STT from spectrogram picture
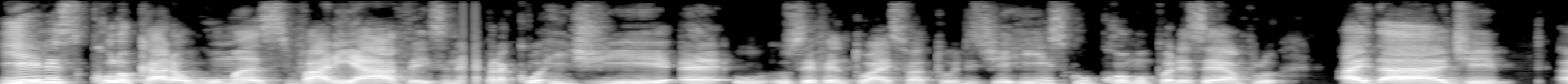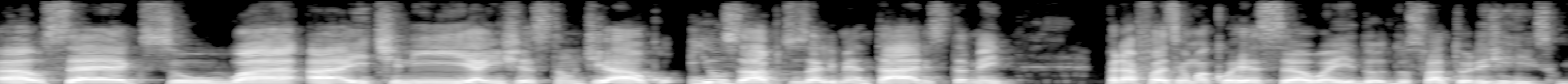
E eles colocaram algumas variáveis né, para corrigir é, os eventuais fatores de risco, como, por exemplo, a idade, o sexo, a, a, etnia, a ingestão de álcool e os hábitos alimentares também, para fazer uma correção aí do, dos fatores de risco.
